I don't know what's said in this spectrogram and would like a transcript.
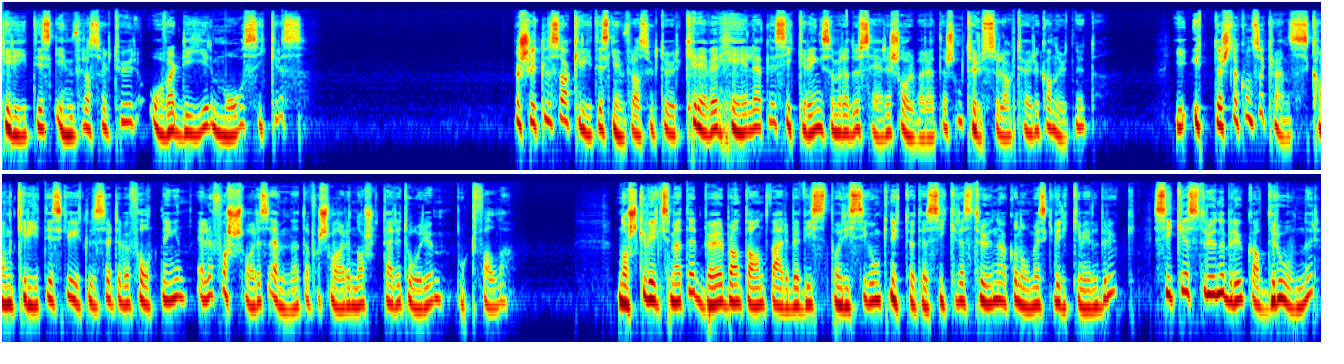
Kritisk infrastruktur og verdier må sikres. Beskyttelse av kritisk infrastruktur krever helhetlig sikring som reduserer sårbarheter som trusselaktører kan utnytte. I ytterste konsekvens kan kritiske ytelser til befolkningen eller Forsvarets evne til å forsvare norsk territorium bortfalle. Norske virksomheter bør bl.a. være bevisst på risikoen knyttet til sikkerhetstruende økonomisk virkemiddelbruk, sikkerhetstruende bruk av droner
